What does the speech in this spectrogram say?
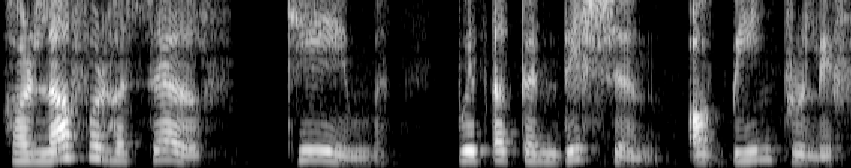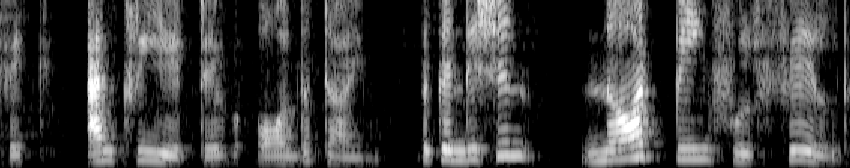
Her love for herself came with a condition of being prolific and creative all the time. The condition not being fulfilled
